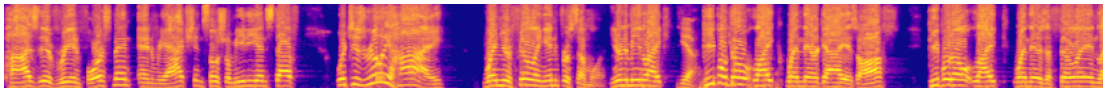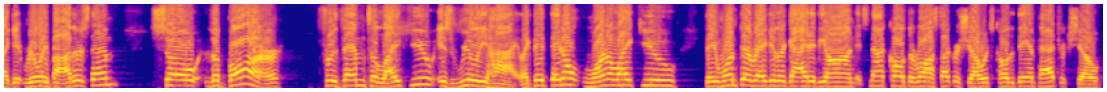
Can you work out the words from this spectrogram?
positive reinforcement and reaction, social media and stuff, which is really high when you're filling in for someone. You know what I mean? Like, yeah, people don't like when their guy is off. People don't like when there's a fill in, like it really bothers them. So the bar for them to like you is really high. Like they, they don't want to like you. They want their regular guy to be on. It's not called the Ross Tucker show. It's called the Dan Patrick show.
